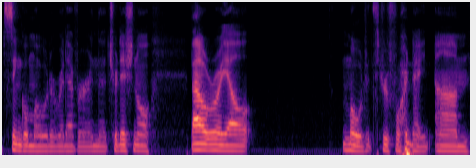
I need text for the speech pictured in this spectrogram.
single mode or whatever in the traditional battle royale mode through Fortnite. Um,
